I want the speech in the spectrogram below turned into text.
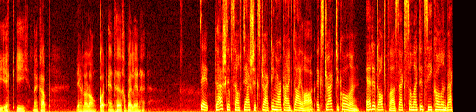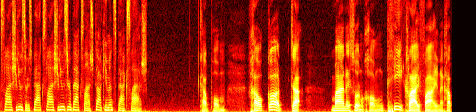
.exe นะครับ เดี๋ยวเราลองกด enter เข้าไปเลยนะฮะ Dash zip self dash extracting archive dialog. Extract to colon. Edit alt plus x selected c colon backslash users backslash user backslash documents backslash. ครับผม เขาก็จะ มาในส่วนของที่คลายไฟล์นะครับ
